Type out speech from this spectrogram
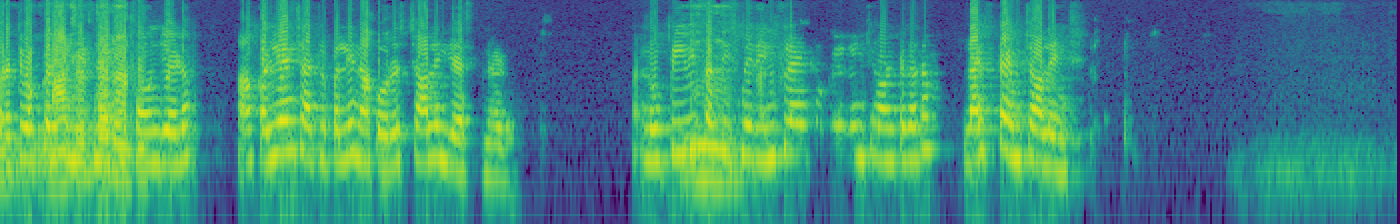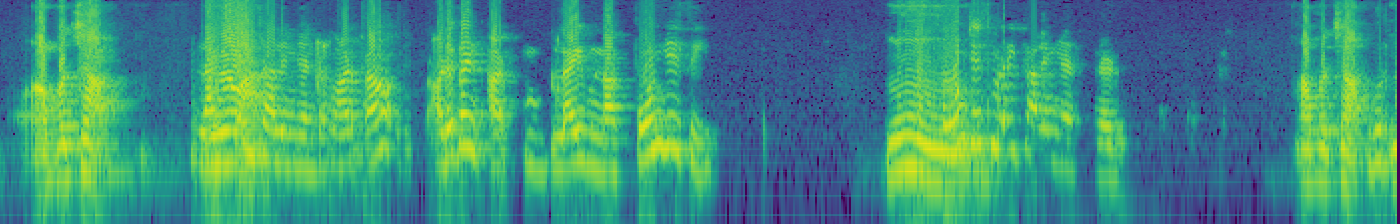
ప్రతి ఒక్కరికి ఫోన్ చేయడం. ఆ కళ్యాణ్ చాట్లపల్లి నాకు ఒక రోజు ఛాలెంజ్ చేస్తున్నాడు. నువ్వు పివి సతీష్ మీద ఇన్ఫ్లుయెన్స్ ఉపయోగించావు కదా? Life time challenge life time challenge అంట. అడగండి. లైవ్ నాకు ఫోన్ చేసి. ఉమ్, ఫోన్ చేసి మరీ ఛాలెంజ్ చేస్తున్నాడు. గుర్తు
